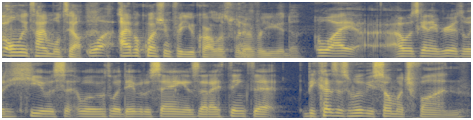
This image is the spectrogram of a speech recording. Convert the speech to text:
only time will tell. Well- I have a question for you, Carlos. Whenever you get done. Well, I I was going to agree with what he was with what David was saying is that I think that because this movie's so much fun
